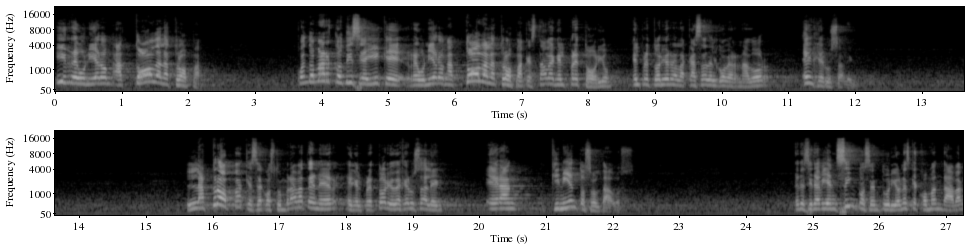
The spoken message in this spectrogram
y reunieron a toda la tropa. Cuando Marcos dice ahí que reunieron a toda la tropa que estaba en el pretorio, el pretorio era la casa del gobernador en Jerusalén. La tropa que se acostumbraba a tener en el pretorio de Jerusalén eran 500 soldados. Es decir, habían cinco centuriones que comandaban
